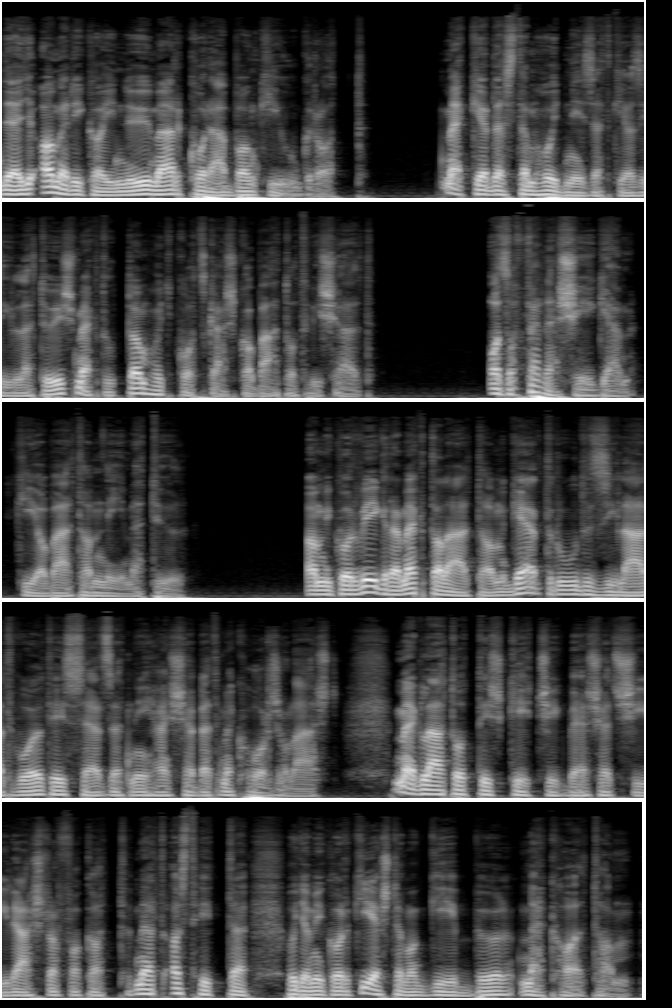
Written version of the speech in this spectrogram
de egy amerikai nő már korábban kiugrott. Megkérdeztem, hogy nézett ki az illető, és megtudtam, hogy kockás kabátot viselt. Az a feleségem, kiabáltam németül. Amikor végre megtaláltam, Gertrude zilált volt és szerzett néhány sebet meg horzsolást. Meglátott és kétségbe esett sírásra fakadt, mert azt hitte, hogy amikor kiestem a gépből, meghaltam.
